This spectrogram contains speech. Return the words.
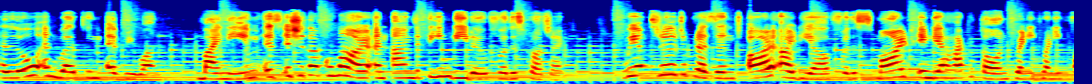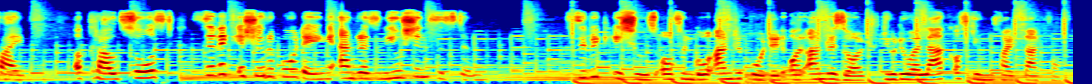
Hello and welcome everyone. My name is Ishita Kumar and I'm the team leader for this project. We are thrilled to present our idea for the Smart India Hackathon 2025, a crowdsourced civic issue reporting and resolution system. Civic issues often go unreported or unresolved due to a lack of unified platform.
